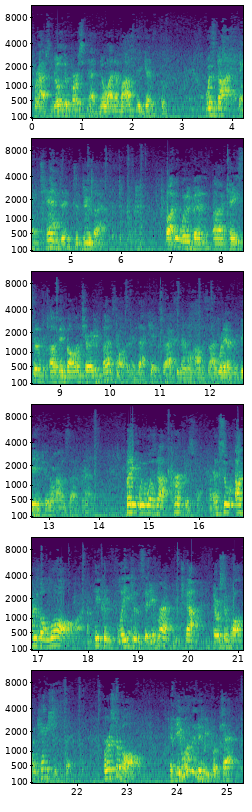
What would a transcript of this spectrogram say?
perhaps know the person, had no animosity against them, was not intended to do that. But it would have been a case of, of involuntary manslaughter in that case, or accidental homicide, whatever, vehicular homicide perhaps. But it, it was not purposeful. And so under the law, he could flee to the city of refuge. Now, there were some qualifications there. First of all, if he wanted to be protected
